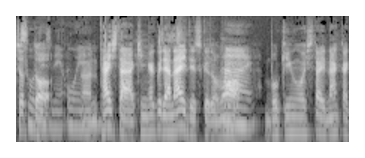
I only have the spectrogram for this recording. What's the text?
ちょっと、ね、あの大した金額じゃないですけども、はい、募金をしたりなんか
